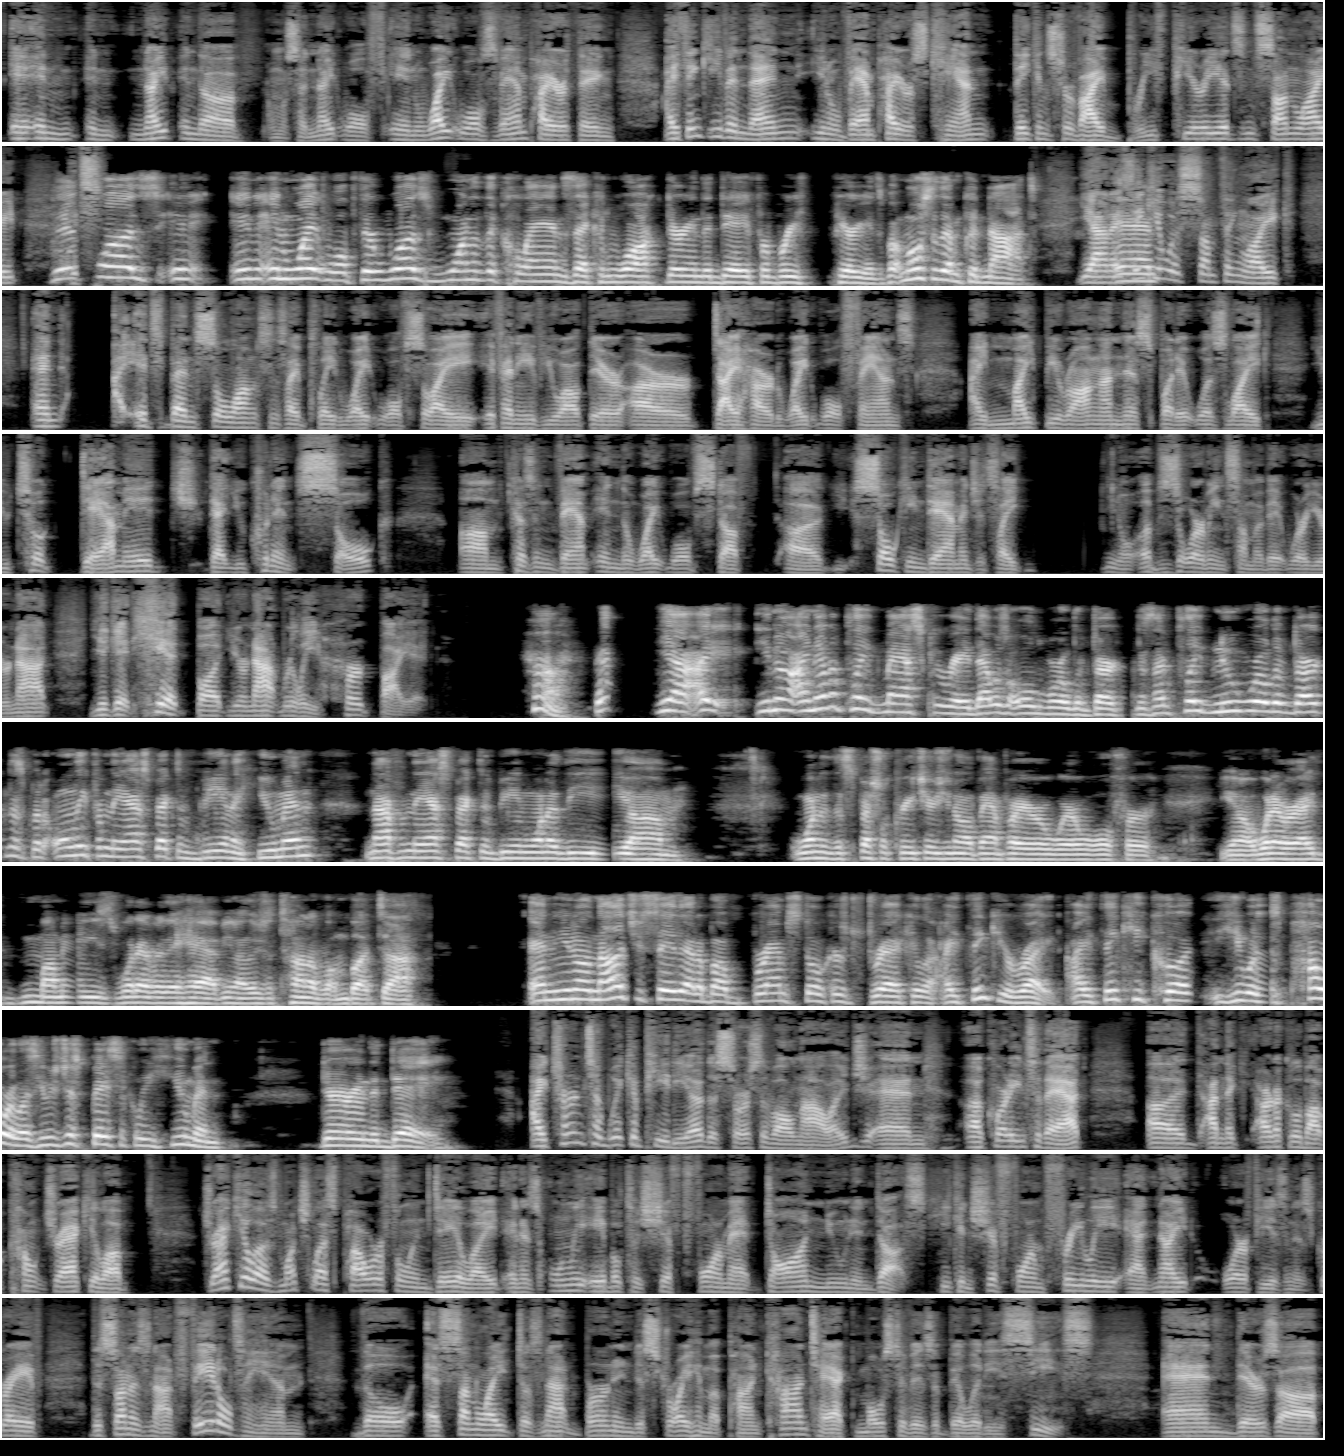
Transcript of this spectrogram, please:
in in night in the almost a night wolf in white wolf's vampire thing i think even then you know vampires can they can survive brief periods in sunlight There It's- was in, in in White Wolf. There was one of the clans that could walk during the day for brief periods, but most of them could not. yeah and i think it was something like and it's been so long since i played white wolf so i if any of you out there are diehard white wolf fans i might be wrong on this but it was like you took damage that you couldn't soak um because in vamp in the white wolf stuff uh soaking damage it's like you know absorbing some of it where you're not you get hit but you're not really hurt by it Huh. That- yeah, I you know I never played Masquerade. That was Old World of Darkness. I've played New World of Darkness, but only from the aspect of being a human, not from the aspect of being one of the um one of the special creatures. You know, a vampire or werewolf or you know whatever I, mummies, whatever they have. You know, there's a ton of them, but. uh And you know, now that you say that about Bram Stoker's Dracula, I think you're right. I think he could. He was powerless. He was just basically human during the day. I turned to Wikipedia, the source of all knowledge, and according to that, uh, on the article about Count Dracula, Dracula is much less powerful in daylight and is only able to shift form at dawn, noon, and dusk. He can shift form freely at night or if he is in his grave, the sun is not fatal to him, though as sunlight does not burn and destroy him upon contact, most of his abilities cease. And there's a,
